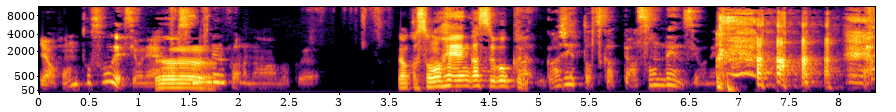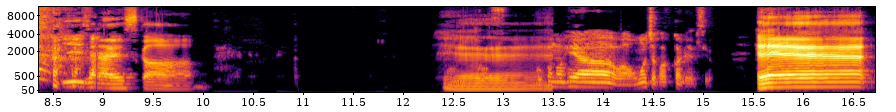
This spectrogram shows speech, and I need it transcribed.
いや、ほんとそうですよね。うん遊んでるからな、僕。なんかその辺がすごくガガジェット使って遊んでんすよね。いいじゃないですか。へ僕の部屋はおもちゃばっかりですよ。え。へえ。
